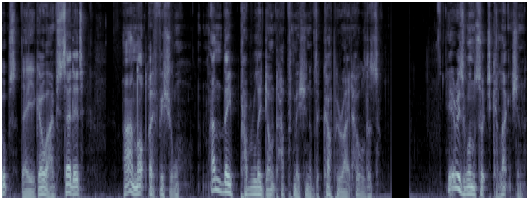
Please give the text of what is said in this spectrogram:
oops, there you go, I've said it, are not official, and they probably don't have permission of the copyright holders. Here is one such collection,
